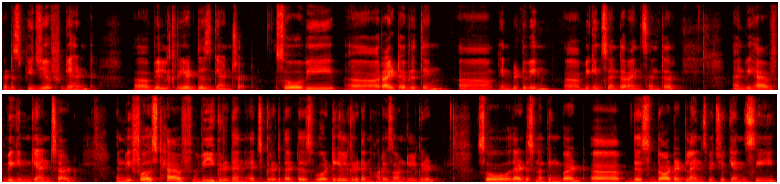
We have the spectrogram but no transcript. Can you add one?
that is pgf gantt uh, will create this gantt chart so we uh, write everything uh, in between uh, begin center and center. And we have begin Gantt chart. And we first have V grid and H grid that is vertical grid and horizontal grid. So that is nothing but uh, this dotted lines which you can see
